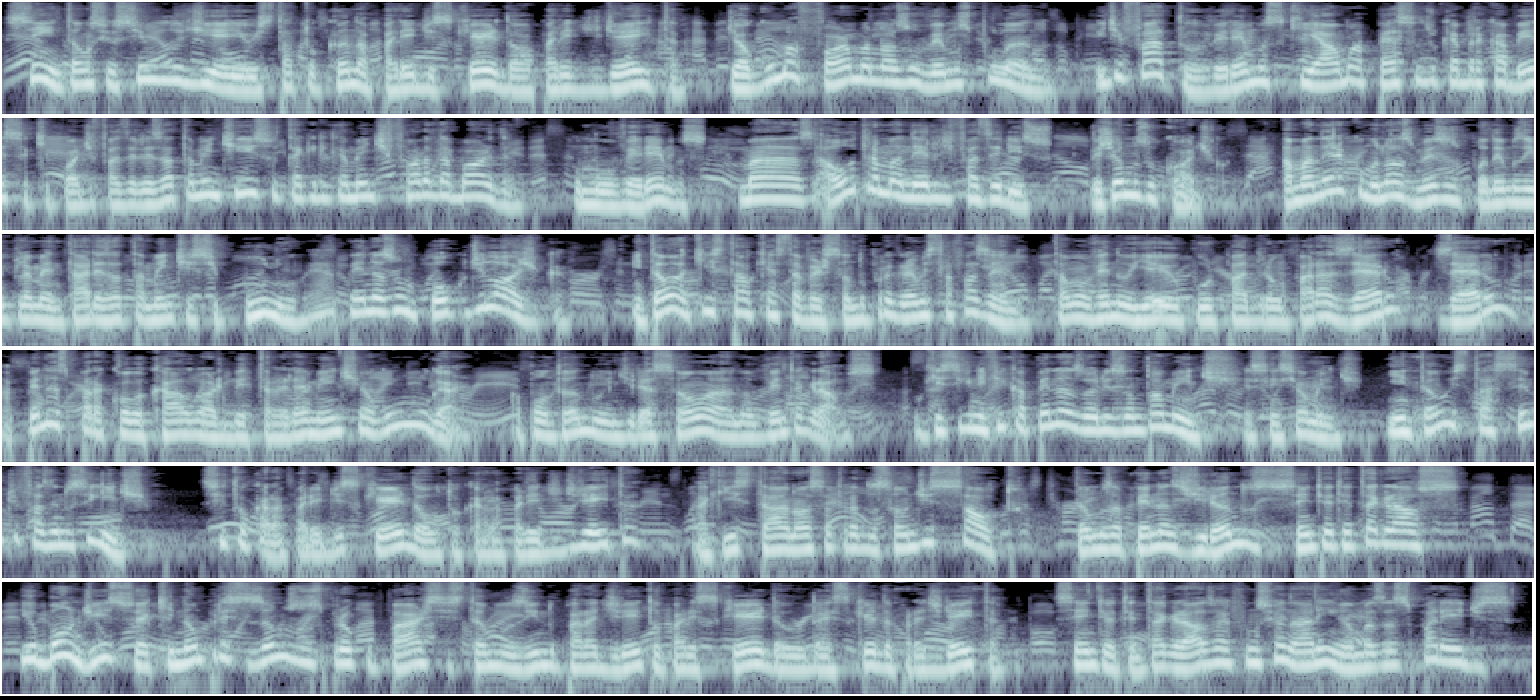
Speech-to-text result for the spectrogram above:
Sim, então se o símbolo de Yale está tocando a parede esquerda ou a parede direita, de alguma forma nós o vemos pulando. E de fato, veremos que há uma peça do quebra-cabeça que pode fazer exatamente isso tecnicamente fora da borda, como veremos. Mas há outra maneira de fazer isso. Vejamos o código. A maneira como nós mesmos podemos implementar exatamente esse pulo é apenas um pouco de lógica. Então aqui está o que esta versão do programa está fazendo. Está movendo o Yale por padrão para 0, 0, apenas para colocá-lo arbitrariamente em algum lugar, apontando em direção a 90 graus, o que significa apenas horizontalmente, essencialmente. Então está sempre fazendo o seguinte, se tocar a parede esquerda ou tocar a parede direita, aqui está a nossa tradução de salto. Estamos apenas girando 180 graus. E o bom disso é que não precisamos nos preocupar se estamos indo para a direita ou para a esquerda ou da esquerda para a direita. 180 graus vai funcionar em ambas as paredes.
